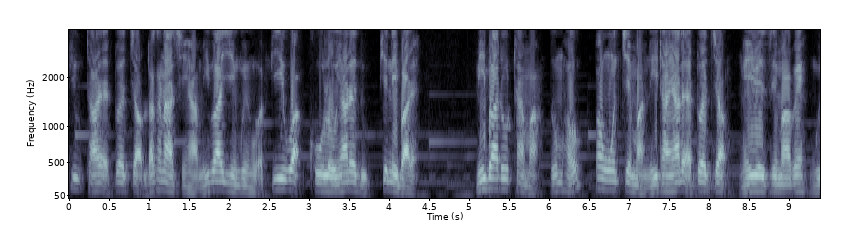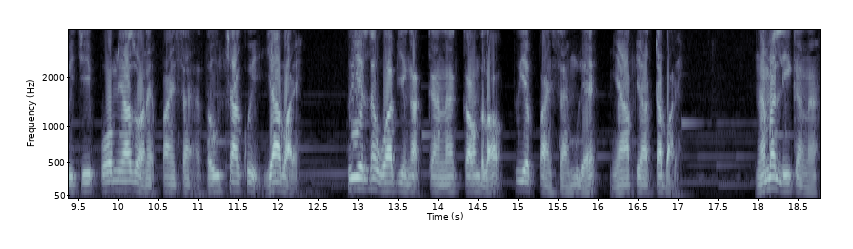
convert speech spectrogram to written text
ပြုတ်ထားတဲ့အတွက်ကြောင့်လက္ခဏာရှင်ဟာမိဘရင်ခွင်ကိုအပြည့်အဝခိုလုံရတဲ့သူဖြစ်နေပါတယ်။မိဘတို့ထံမှာသို့မဟုတ်ပတ်ဝန်းကျင်မှာနေထိုင်ရတဲ့အတွက်ကြောင့်ငယ်ရွယ်စဉ်မှာပဲငွေကြေးပေါ်များစွာနဲ့ပိုင်ဆိုင်အသုံးချခွင့်ရပါတယ်။သူရဲ့လက်ဝါးပြင်ကကံလန်းကောင်းသလောက်သူရဲ့ပိုင်ဆိုင်မှုလည်းများပြားတတ်ပါတယ်။နံပါတ်၄ကံလန်း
